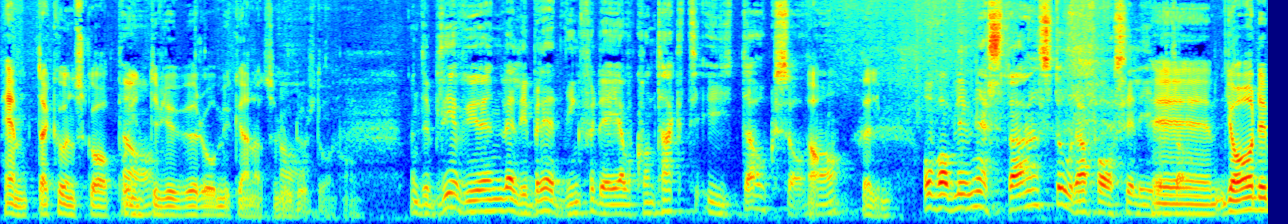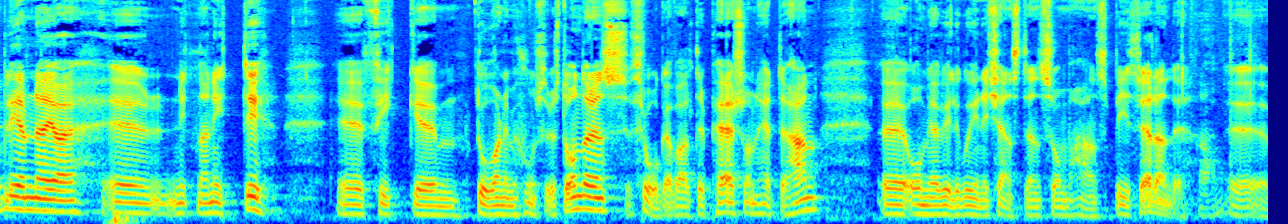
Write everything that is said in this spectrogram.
hämta kunskap och ja. intervjuer och mycket annat som ja. gjordes då. Men det blev ju en väldig breddning för dig av kontaktyta också. Ja, ja. väldigt mycket. Och vad blev nästa stora fas i livet då? Eh, ja, det blev när jag eh, 1990 eh, fick eh, dåvarande missionsföreståndarens fråga, Walter Persson hette han, eh, om jag ville gå in i tjänsten som hans biträdande. Eh,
